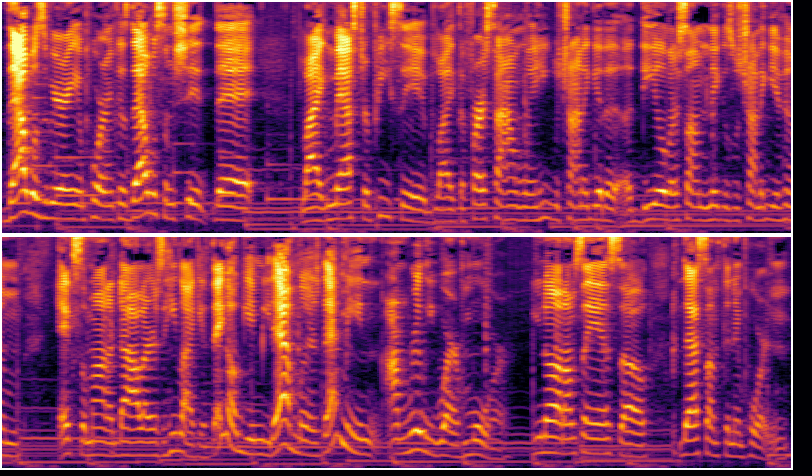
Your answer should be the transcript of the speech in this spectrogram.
that was very important because that was some shit that like master p said like the first time when he was trying to get a, a, deal or something niggas was trying to give him x amount of dollars and he like if they gonna give me that much that mean i'm really worth more. You know what i'm saying? So that's something important.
